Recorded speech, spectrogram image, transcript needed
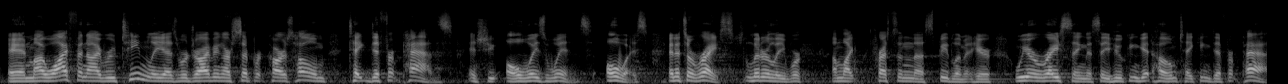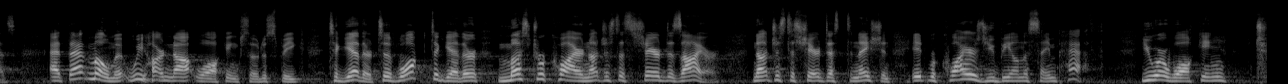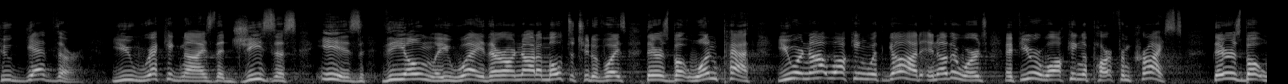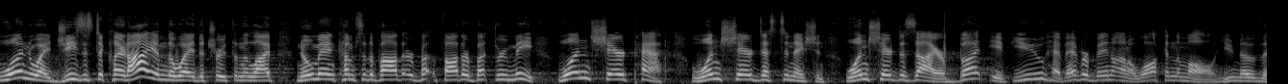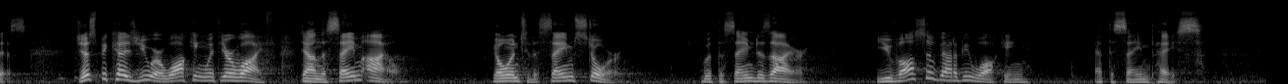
And my wife and I routinely, as we're driving our separate cars home, take different paths, and she always wins, always. And it's a race. Literally, we're, I'm like pressing the speed limit here. We are racing to see who can get home taking different paths. At that moment, we are not walking, so to speak, together. To walk together must require not just a shared desire, not just a shared destination, it requires you be on the same path. You are walking together. You recognize that Jesus is the only way. There are not a multitude of ways, there is but one path. You are not walking with God. In other words, if you are walking apart from Christ, there is but one way. Jesus declared, I am the way, the truth, and the life. No man comes to the Father but, Father but through me. One shared path, one shared destination, one shared desire. But if you have ever been on a walk in the mall, you know this. Just because you are walking with your wife down the same aisle, going to the same store with the same desire, you've also got to be walking at the same pace.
